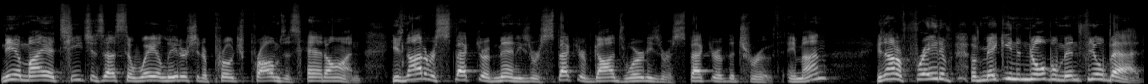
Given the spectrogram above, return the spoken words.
Nehemiah teaches us the way a leader should approach problems is head on. He's not a respecter of men, he's a respecter of God's word, he's a respecter of the truth. Amen? He's not afraid of, of making the noblemen feel bad.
